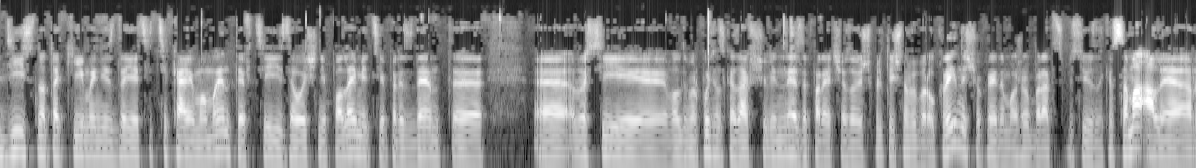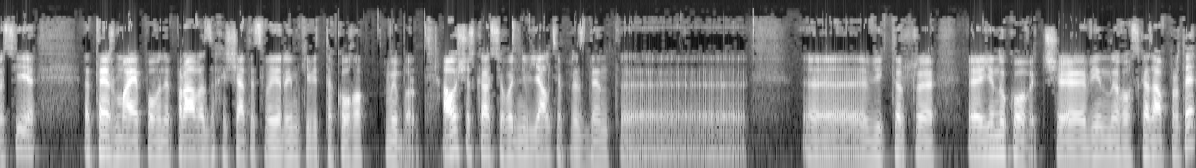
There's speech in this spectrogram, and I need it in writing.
дійсно такі, мені здається, цікаві моменти в цій заочній полеміці. Президент е, е, Росії Володимир Путін сказав, що він не заперечує зовнішньополітичного вибору України, що Україна може обирати собі союзників сама, але Росія теж має повне право захищати свої ринки від такого вибору. А ось що сказав сьогодні в Ялті президент. Е, Віктор е, Янукович. Е, Він сказав про те,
